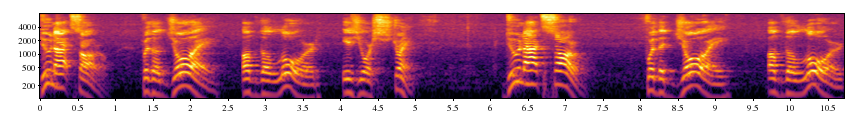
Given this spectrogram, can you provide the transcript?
Do not sorrow, for the joy of the Lord is your strength. Do not sorrow, for the joy of the Lord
